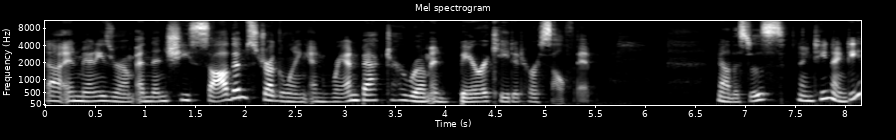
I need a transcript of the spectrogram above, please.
uh, in Manny's room, and then she saw them struggling and ran back to her room and barricaded herself in. Now, this was 1990,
